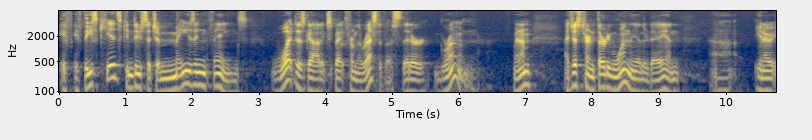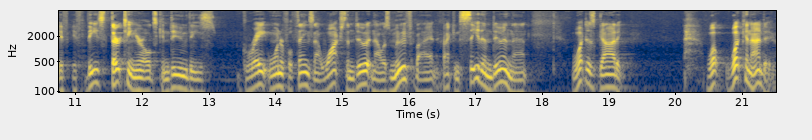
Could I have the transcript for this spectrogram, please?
if, if these kids can do such amazing things, what does God expect from the rest of us that are grown? I mean, I'm, I just turned 31 the other day, and, uh, you know, if, if these 13 year olds can do these great, wonderful things, and I watched them do it, and I was moved by it. If I can see them doing that, what does God? What what can I do?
